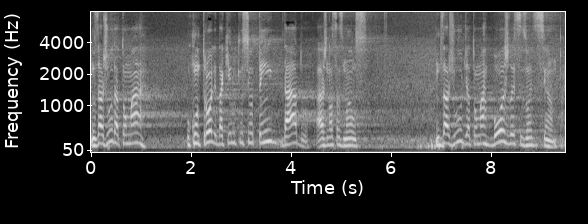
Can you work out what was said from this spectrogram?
Nos ajuda a tomar o controle daquilo que o Senhor tem dado às nossas mãos. Nos ajude a tomar boas decisões esse ano, Pai.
